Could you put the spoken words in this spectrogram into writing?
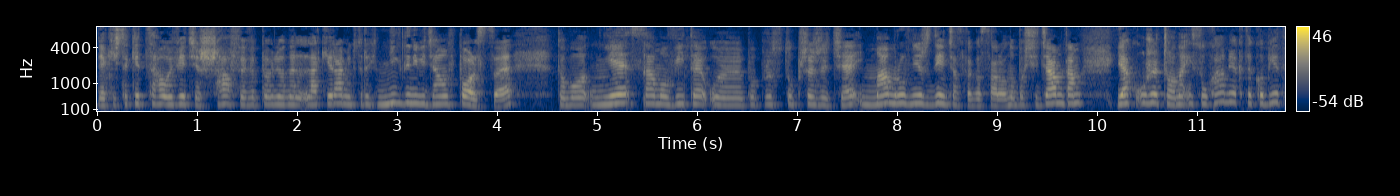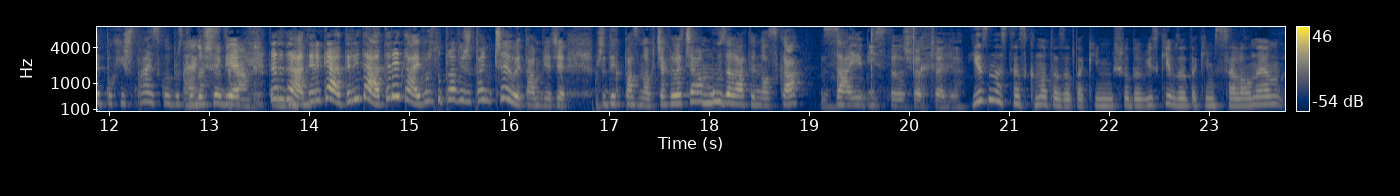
Jakieś takie całe, wiecie, szafy wypełnione lakierami, których nigdy nie widziałam w Polsce. To było niesamowite y, po prostu przeżycie i mam również zdjęcia z tego salonu, bo siedziałam tam jak urzeczona i słuchałam, jak te kobiety po hiszpańsku po prostu do Ekstra. siebie teryda, teryda, teryda, teryda i po prostu prawie, że tańczyły tam, wiecie, przy tych paznokciach. Leciała muza latynoska, zajebiste doświadczenie. Jest nas tęsknota za takim środowiskiem, za takim salonem.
